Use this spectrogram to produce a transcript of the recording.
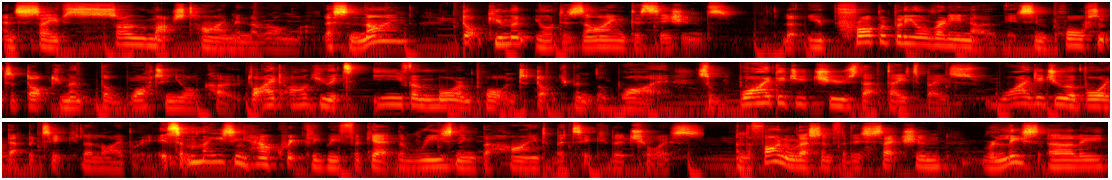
and saves so much time in the long run. Lesson 9 Document your design decisions. Look, you probably already know it's important to document the what in your code, but I'd argue it's even more important to document the why. So why did you choose that database? Why did you avoid that particular library? It's amazing how quickly we forget the reasoning behind a particular choice. And the final lesson for this section, release early,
